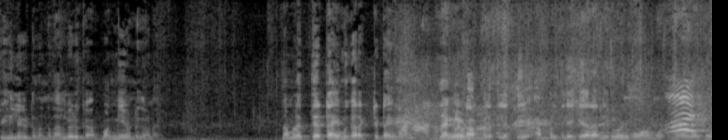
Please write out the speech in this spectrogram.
ഫീൽ കിട്ടുന്നുണ്ട്. നല്ലൊരു ഭംഗിയുണ്ട് കാണാൻ. നമ്മൾ എത്തിയ ടൈം കറക്റ്റ് ടൈമാണ് ഞങ്ങളിവിടെ അമ്പലത്തിലെത്തി അമ്പലത്തിലേക്ക് കയറാൻ ഇതുവഴി പോകണം മുകളിലോട്ട്.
